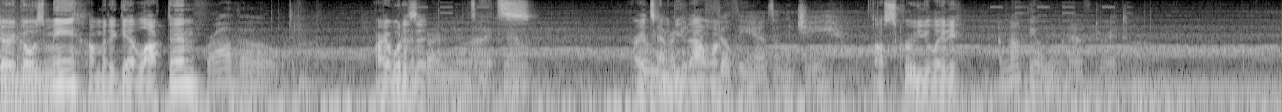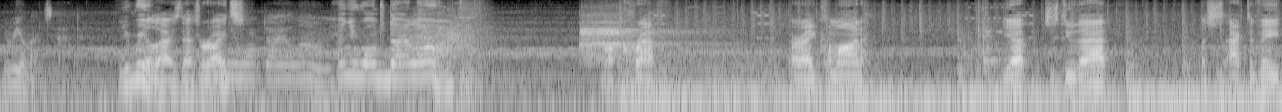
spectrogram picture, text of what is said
There goes me. I'm going to get locked in. Bravo. Alright, what is it? Burn you alive now. Alright, it's You'll going to never be get that one. filthy hands on the G. Oh, screw you, lady. I'm not the only one after it. You realize that? You realize that, right? And you won't die alone. And you won't die alone. Oh, crap. Alright, come on. Yep, just do that. Let's just activate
